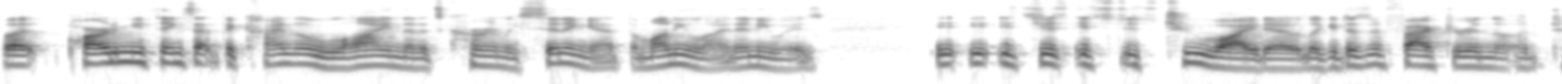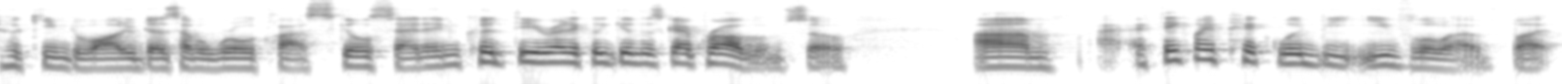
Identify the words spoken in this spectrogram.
But part of me thinks that the kind of line that it's currently sitting at, the money line, anyways, it, it, it's just it's just too wide out. Like it doesn't factor in the Hakeem Dawad, who does have a world class skill set and could theoretically give this guy problems. So um, I think my pick would be Evloev, but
